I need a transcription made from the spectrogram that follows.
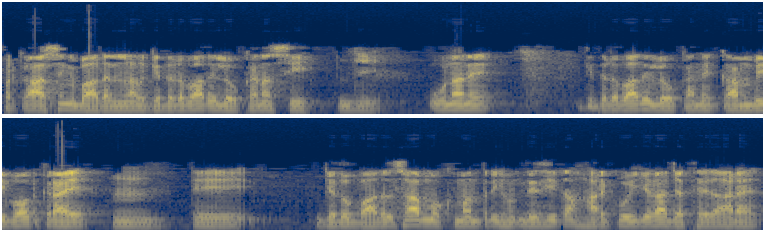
ਪ੍ਰਕਾਸ਼ ਸਿੰਘ ਬਾਦਲ ਨਾਲ ਗਿੱਦੜਬਾਹ ਦੇ ਲੋਕਾਂ ਨਾਲ ਸੀ ਜੀ। ਉਹਨਾਂ ਨੇ ਗਿੱਦੜਬਾਹ ਦੇ ਲੋਕਾਂ ਨੇ ਕੰਮ ਵੀ ਬਹੁਤ ਕਰਾਏ। ਹੂੰ। ਤੇ ਜਦੋਂ ਬਾਦਲ ਸਾਹਿਬ ਮੁੱਖ ਮੰਤਰੀ ਹੁੰਦੇ ਸੀ ਤਾਂ ਹਰ ਕੋਈ ਜਿਹੜਾ ਜਥੇਦਾਰ ਹੈ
